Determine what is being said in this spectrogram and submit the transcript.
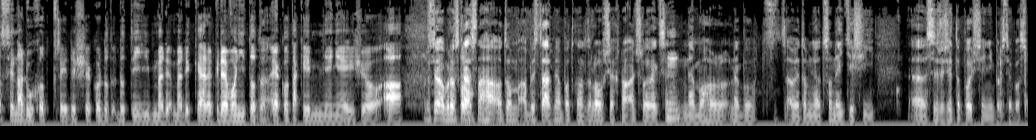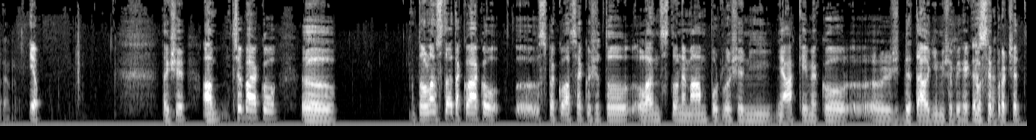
si na důchod přejdeš jako do, do té med- Medicare, kde oni to t- jako taky měnějí, že jo. A prostě obrovská to... snaha o tom, aby stát měl pod kontrolou všechno a člověk si hmm. nemohl, nebo aby to měl co nejtěžší uh, si řešit to pojištění prostě po svém. Jo. Takže a třeba jako uh, tohle je taková jako uh, spekulace, jako že to lens to nemám podložený nějakým jako uh, detailním, že bych jako Jasně. si pročet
